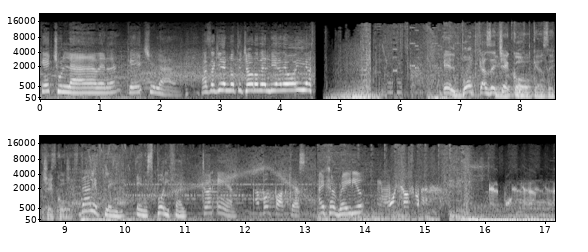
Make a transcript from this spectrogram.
¡Qué chulada, ¿verdad? ¡Qué chulada! Hasta aquí el notichoro del día de hoy. El podcast de Checo. podcast de Checo. Dale play en Spotify. TuneIn. Apple Podcast, iHeartRadio y muchos más. El podcast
